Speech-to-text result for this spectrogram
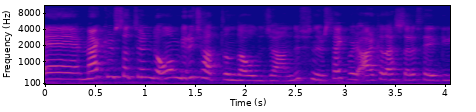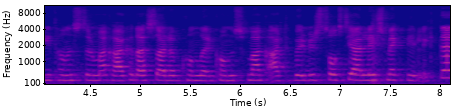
Ee, Merkür Satürn'de 11-3 hattında olacağını düşünürsek böyle arkadaşlara sevgiliyi tanıştırmak, arkadaşlarla bu konuları konuşmak, artık böyle bir sosyalleşmek birlikte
